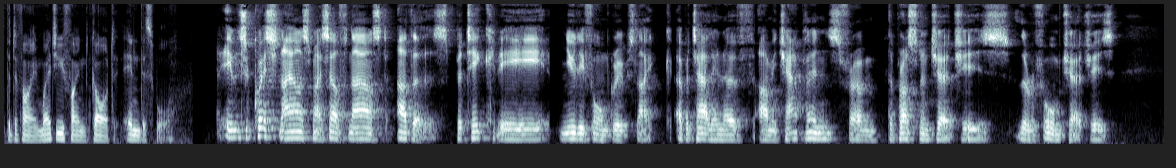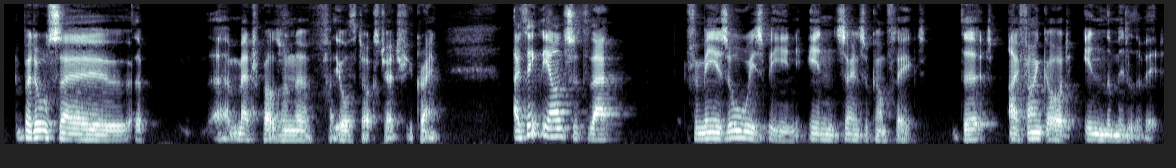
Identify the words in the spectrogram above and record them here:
the divine? Where do you find God in this war? It was a question I asked myself and I asked others, particularly newly formed groups like a battalion of army chaplains from the Protestant churches, the Reformed churches, but also the uh, Metropolitan of the Orthodox Church of Ukraine. I think the answer to that for me has always been in zones of conflict that I find God in the middle of it.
